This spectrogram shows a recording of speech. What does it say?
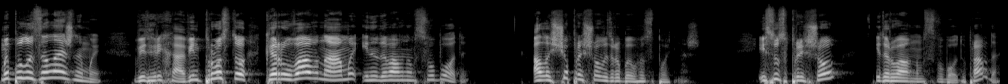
Ми були залежними від гріха. Він просто керував нами і не давав нам свободи. Але що прийшов і зробив Господь наш? Ісус прийшов і дарував нам свободу, правда?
